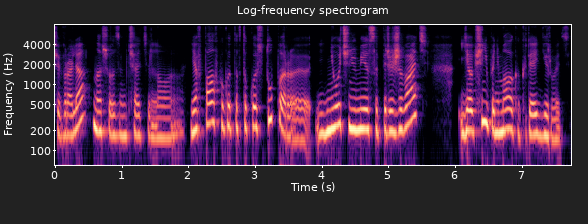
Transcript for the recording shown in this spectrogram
февраля нашего замечательного, я впала в какой-то в такой ступор, э, не очень умею сопереживать, я вообще не понимала, как реагировать.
